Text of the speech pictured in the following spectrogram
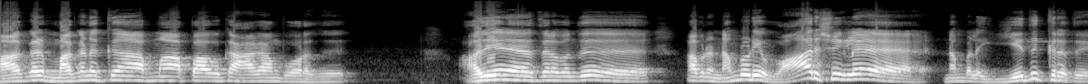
மக மகனுக்கு அம்மா அப்பாவுக்கு ஆகாமல் போகிறது அதே நேரத்தில் வந்து அப்புறம் நம்மளுடைய வாரிசுகளை நம்மளை எதுக்கிறது?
